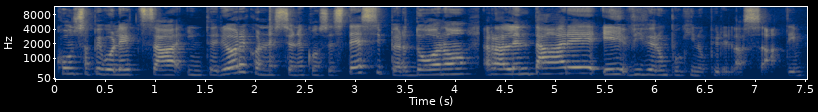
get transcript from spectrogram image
consapevolezza interiore, connessione con se stessi, perdono, rallentare e vivere un pochino più rilassati.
